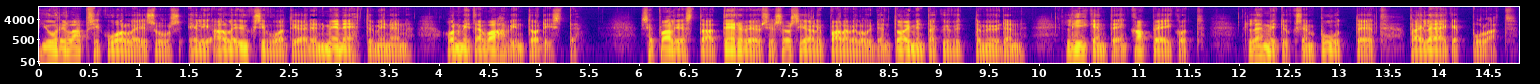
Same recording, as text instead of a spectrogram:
juuri lapsikuolleisuus eli alle yksivuotiaiden menehtyminen on mitä vahvin todiste – se paljastaa terveys- ja sosiaalipalveluiden toimintakyvyttömyyden, liikenteen kapeikot, lämmityksen puutteet tai lääkepulat.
